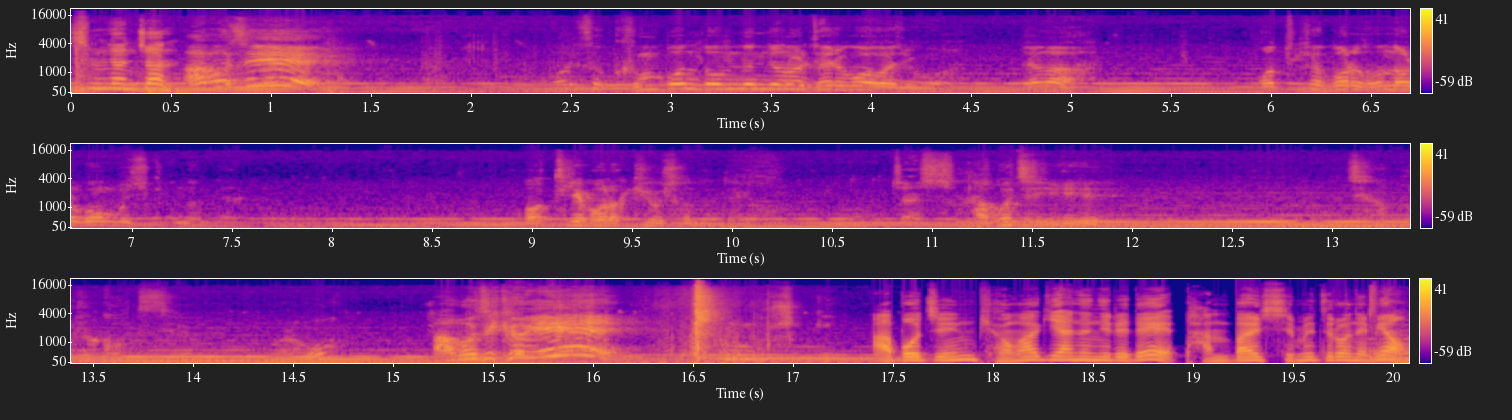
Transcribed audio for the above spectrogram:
10년 전 아버지 어디서 근본도 없는 년을 데리고 와가지고 내가 어떻게 벌어서 널 공부시켰는데 어떻게 벌어 키우셨는데요? 이 자식 아버지 일 제가 모를 것 같으세요? 뭐라고? 아버지 그 일! 아버지인 병학이 하는 일에 대해 반발심을 드러내며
